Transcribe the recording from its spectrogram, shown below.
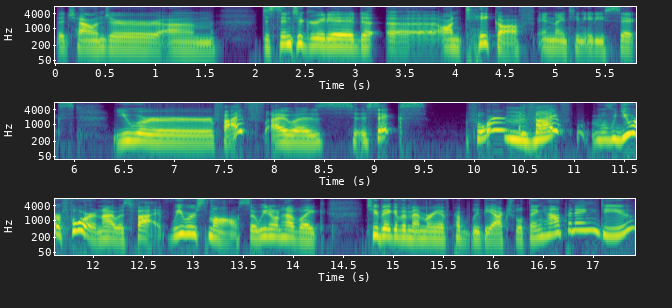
the Challenger um disintegrated uh, on takeoff in 1986. You were five. I was six. 4 and Mhm. five. You were four and I was five. We were small, so we don't have like too big of a memory of probably the actual thing happening. Do you?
